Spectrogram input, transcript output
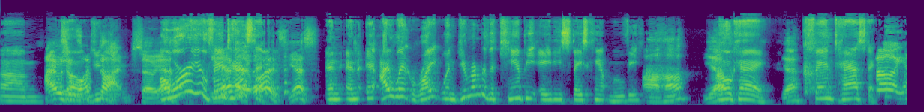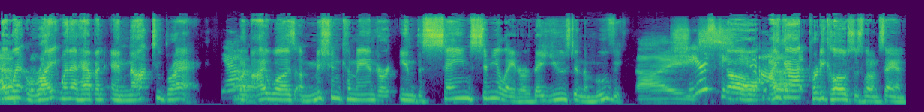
Um, I was so in one do you- time, so yeah. Oh, were you fantastic? Yes, it was. Yes. And and I went right when. Do you remember the campy '80s space camp movie? Uh huh. Yeah. Okay, Yeah. fantastic. oh yeah. I went right when that happened, and not to brag, yeah. but I was a mission commander in the same simulator they used in the movie. Nice. Cheers to So you. I got pretty close, is what I'm saying.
